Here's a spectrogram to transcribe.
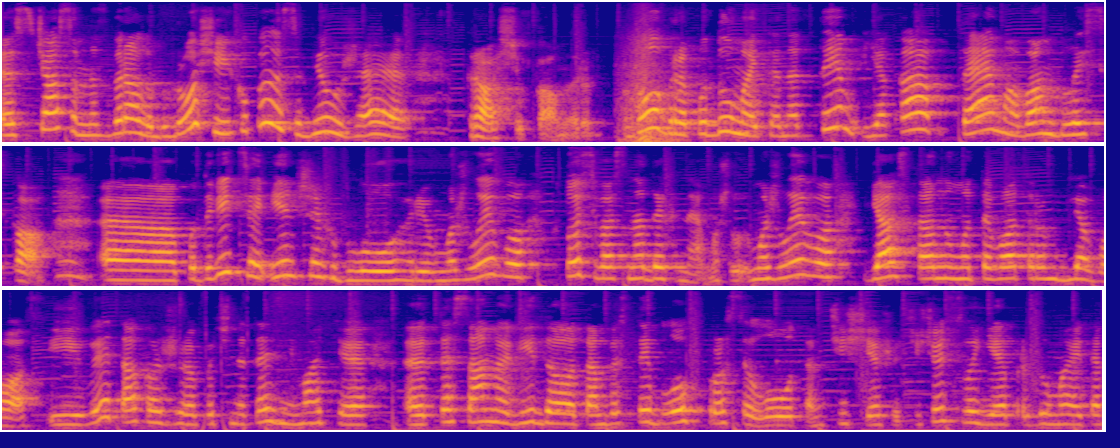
е, з часом назбирали б гроші і купили собі вже кращу камеру. Добре, подумайте над тим, яка тема вам близька. Е, подивіться інших блогерів, можливо, хтось вас надихне. Можливо, я стану мотиватором для вас, і ви також почнете знімати е, те саме відео, там вести блог про село, там чи ще щось, чи щось своє придумаєте.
